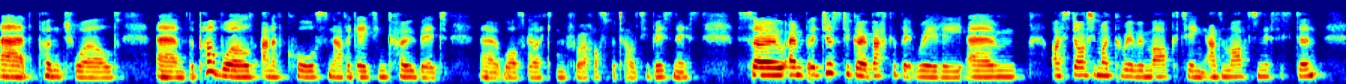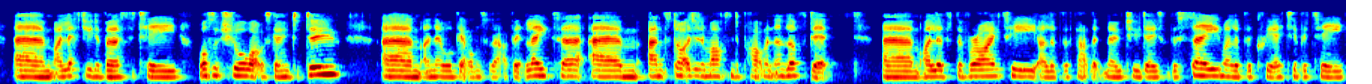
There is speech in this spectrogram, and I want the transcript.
uh, the Punch world, um, the pub world, and of course navigating COVID uh, whilst working for a hospitality business. So, um, but just to go back a bit, really, um, I started my career in marketing as a marketing assistant. Um, I left university, wasn't sure what I was going to do. Um, I know we'll get onto that a bit later. Um, and started in a marketing department and loved it. Um, I loved the variety. I loved the fact that no two days were the same. I loved the creativity.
